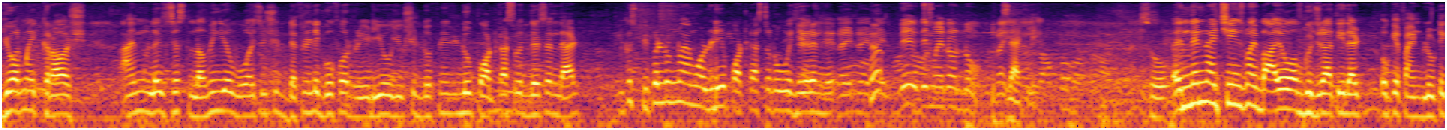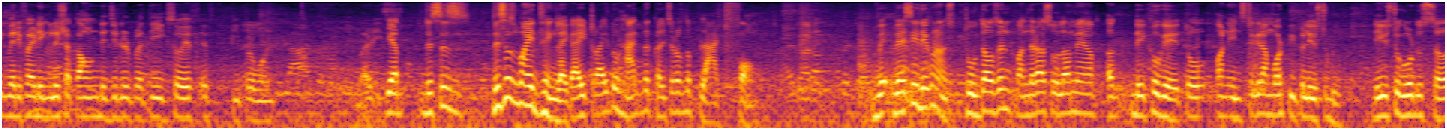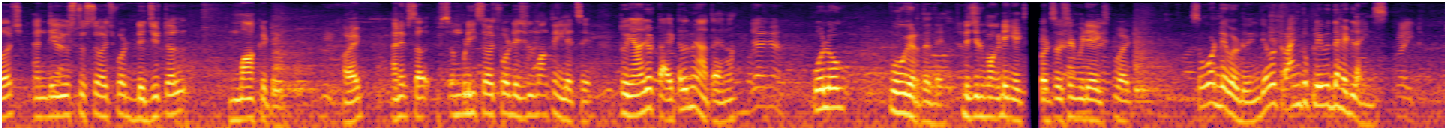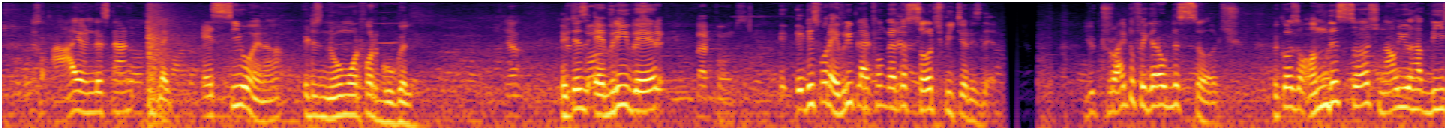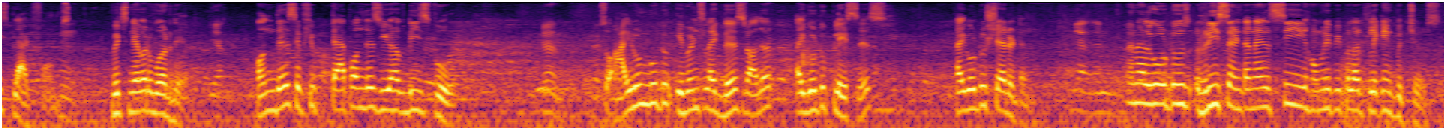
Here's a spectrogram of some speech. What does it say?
you are my crush. I'm like just loving your voice. You should definitely go for radio. You should definitely do podcast with this and that. because people don't know I'm already a podcaster over here and Exactly, there. right, right, right. They, they might not know. Right. Exactly. So and then I changed my bio of Gujarati that okay fine blue tick verified English account digital pratik. So if, if people want, but yeah, this is this is my thing. Like I try to hack the culture of the platform. वै- वैसे ही देखो ना 2015-16 में आप देखोगे तो on Instagram what people use to do they use to go to search and they use to search for digital marketing right and if somebody search for digital marketing let's say तो यहाँ जो title में आता है ना Yeah, yeah. वो लोग वो करते थे digital marketing expert social media expert so what they were doing they were trying to play with the headlines. So I understand like as है ना it is no more for Google It's is for Platforms. It is for every platform where the search feature is there. You try to figure out the search because on this search now you have these platforms hmm. which never were there. Yeah. On this, if you tap on this, you have these four. Yeah. So I don't go to events like this. Rather, I go to places. I go to Sheraton Yeah. And and I'll go to Recent and I'll see how many people are clicking pictures.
